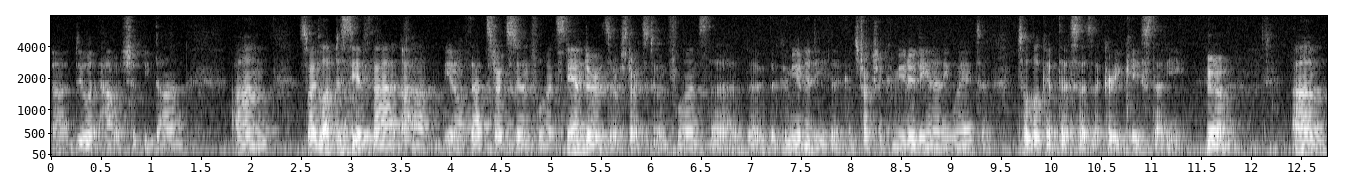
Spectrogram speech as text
uh, do it how it should be done. Um, so I'd love to see if that um, you know if that starts to influence standards or starts to influence the, the, the community, the construction community in any way to to look at this as a great case study. Yeah. Um,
